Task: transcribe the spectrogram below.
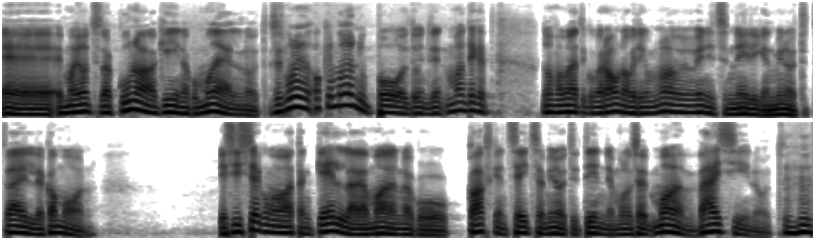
et ma ei olnud seda kunagi nagu mõelnud, sest mul oli, okei okay,, mul on ju pool tundi, ma olen tegelikult, noh, ma mäletan, kui me Raunoga tegime, ma venitasin nelikümmend minutit välja, come on. ja siis see, kui ma vaatan kella ja ma olen nagu kakskümmend seitse minutit in ja mul on see, ma olen väsinud mm. -hmm.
